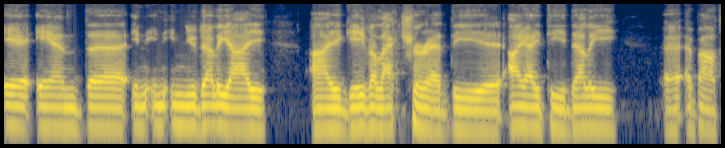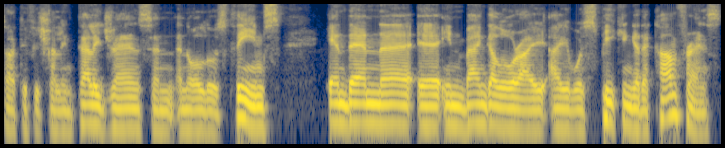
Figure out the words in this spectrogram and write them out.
and uh, in, in in New Delhi, I I gave a lecture at the IIT Delhi about artificial intelligence and and all those themes. And then uh, uh, in Bangalore, I, I was speaking at a conference,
